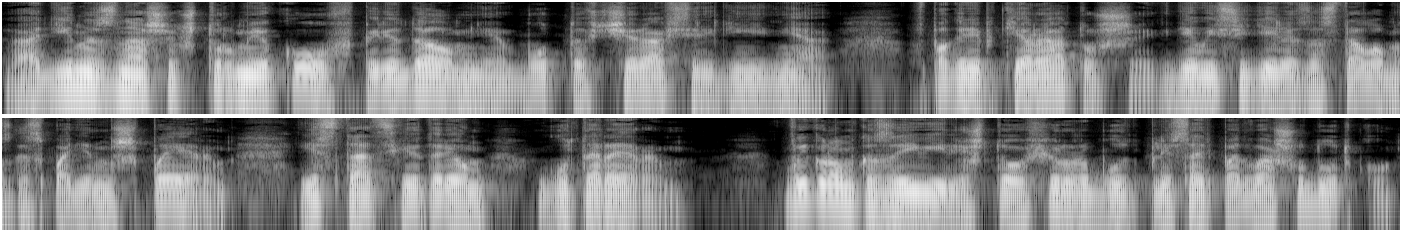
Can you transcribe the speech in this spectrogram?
Один из наших штурмовиков передал мне, будто вчера в середине дня, в погребке ратуши, где вы сидели за столом с господином Шпеером и статс-секретарем Гутерером, вы громко заявили, что фюрер будет плясать под вашу дудку,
